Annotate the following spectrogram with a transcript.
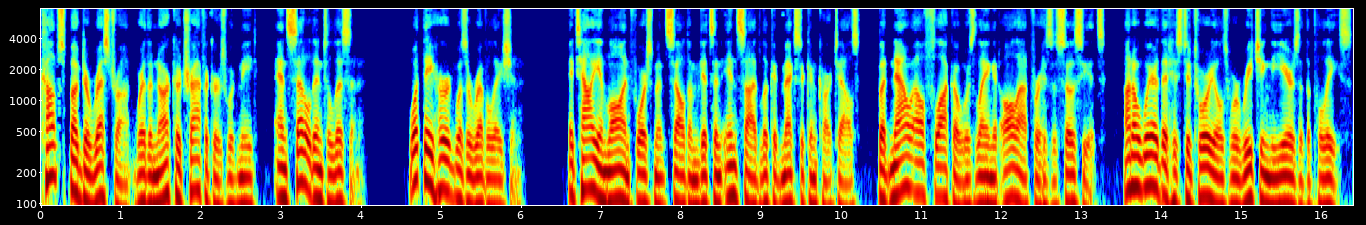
Cops bugged a restaurant where the narco traffickers would meet, and settled in to listen. What they heard was a revelation. Italian law enforcement seldom gets an inside look at Mexican cartels, but now El Flaco was laying it all out for his associates, unaware that his tutorials were reaching the ears of the police.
